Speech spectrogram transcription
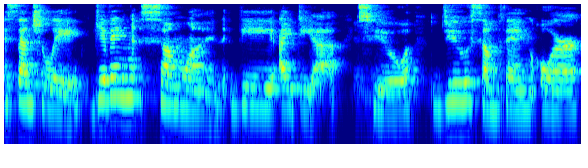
essentially giving someone the idea to do something or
